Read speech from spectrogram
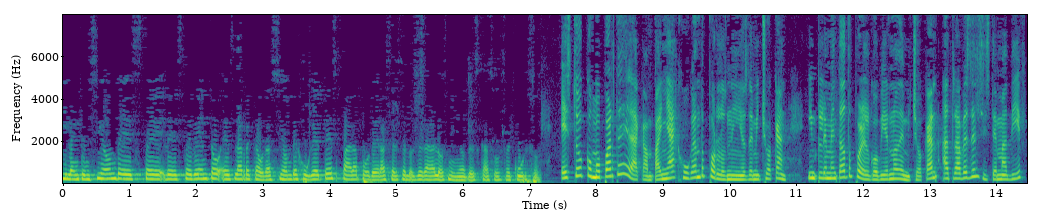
y la intención de este, de este evento es la recaudación de juguetes para poder hacérselos llegar a los niños de escasos recursos. Esto como parte de la campaña Jugando por los Niños de Michoacán, implementado por el gobierno de Michoacán a través del sistema DIF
